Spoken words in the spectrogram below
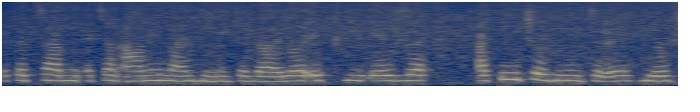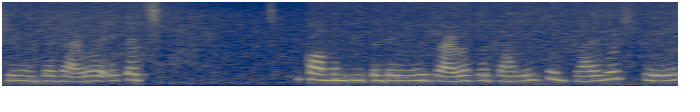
If it's um it's an army man he needs a driver. If he is a, a teacher he needs a he or she needs a driver. If it's common people they need drivers for traveling. So drivers play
